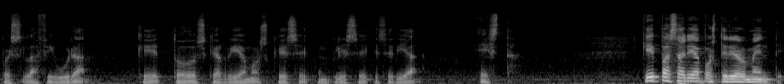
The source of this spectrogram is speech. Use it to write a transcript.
pues la figura que todos querríamos que se cumpliese, que sería esta. ¿Qué pasaría posteriormente?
